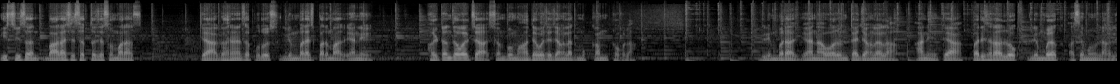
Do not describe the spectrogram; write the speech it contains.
इसवी सन बाराशे सत्तरच्या सुमारास त्या घराण्याचा पुरुष लिंबराज परमार याने फलटणजवळच्या शंभू महादेवाच्या जंगलात मुक्काम ठोकला. लिंबराज या नावावरून त्या जंगलाला आणि त्या परिसराला लोक लिंबळक असे म्हणू लागले.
